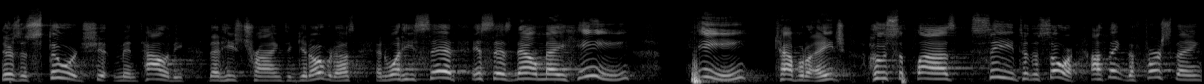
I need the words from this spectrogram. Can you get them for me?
There's a stewardship mentality that he's trying to get over to us. And what he said, it says, Now may he, he, capital H, who supplies seed to the sower. I think the first thing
